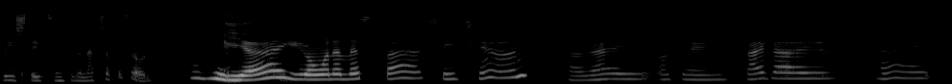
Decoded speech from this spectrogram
please stay tuned for the next episode. yeah, you don't want to miss that. Stay tuned. All right. Okay. Bye guys. All right.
